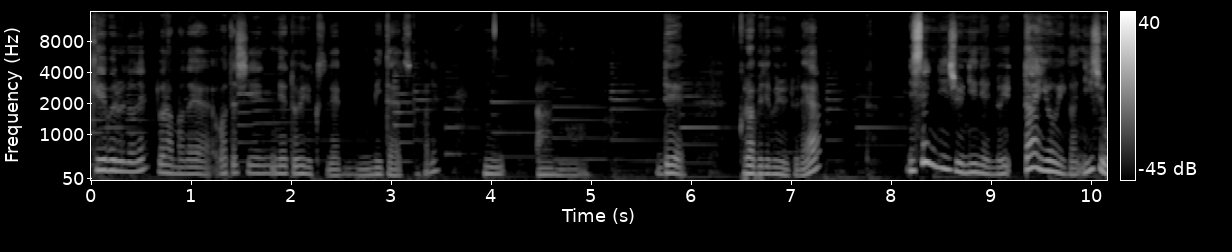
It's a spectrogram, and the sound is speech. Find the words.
ケーブルのね、ドラマで、私、ネットフィリックスで見たやつとかね、んあの、で、比べてみるとね、2022年の第4位が25、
